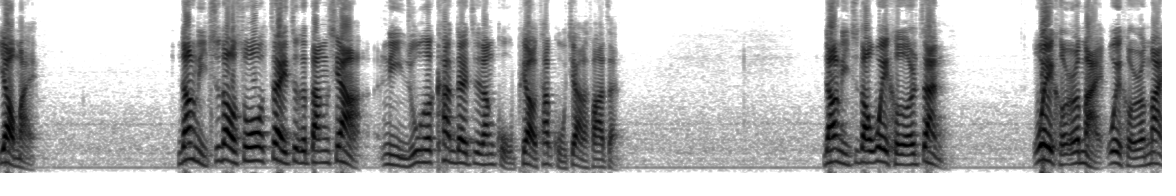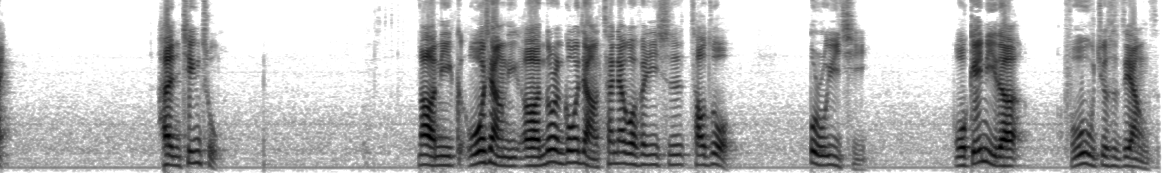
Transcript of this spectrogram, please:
要买，让你知道说，在这个当下，你如何看待这张股票它股价的发展，让你知道为何而战，为何而买，为何而卖。很清楚，那你我想你呃很多人跟我讲参加过分析师操作不如预期，我给你的服务就是这样子。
